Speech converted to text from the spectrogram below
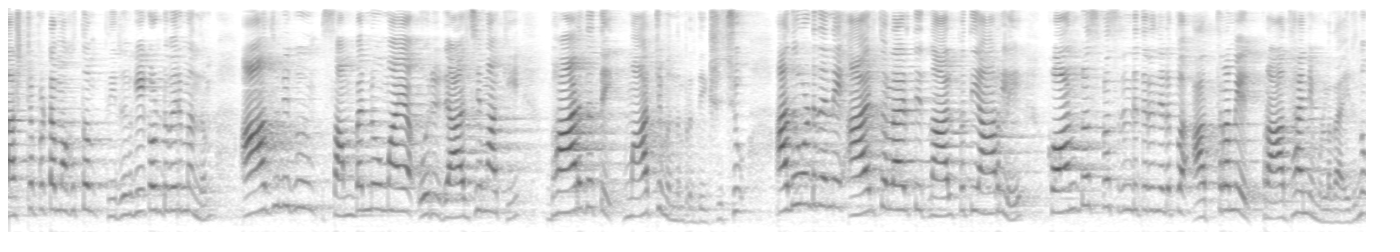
നഷ്ടപ്പെട്ട മഹത്വം തിരികെ കൊണ്ടുവരുമെന്നും ആധുനികവും സമ്പന്നവുമായ ഒരു രാജ്യമാക്കി ഭാരതത്തെ മാറ്റുമെന്നും പ്രതീക്ഷിച്ചു. അതുകൊണ്ട് തന്നെ ആയിരത്തി തൊള്ളായിരത്തി നാൽപ്പത്തി ആറിലെ കോൺഗ്രസ് പ്രസിഡന്റ് തിരഞ്ഞെടുപ്പ് അത്രമേൽ പ്രാധാന്യമുള്ളതായിരുന്നു.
